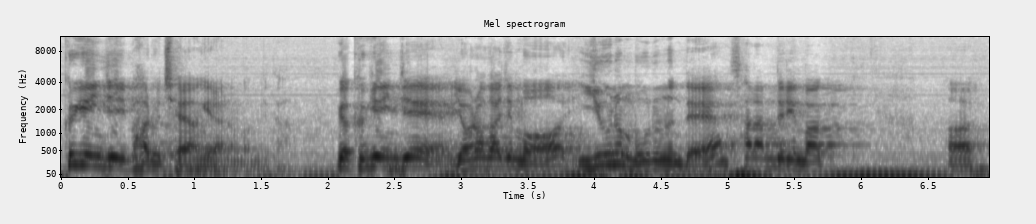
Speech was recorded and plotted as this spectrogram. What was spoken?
그게 이제 바로 재앙이라는 겁니다. 그러니까 그게 이제 여러 가지 뭐 이유는 모르는데 사람들이 막 어,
